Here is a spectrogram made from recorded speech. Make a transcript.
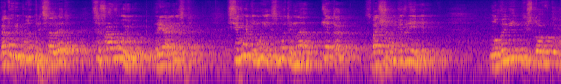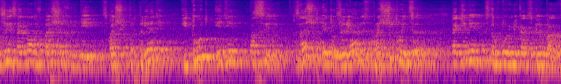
которые будут представлять цифровую реальность. Сегодня мы смотрим на это с большим удивлением. Но вы видите, что уже из докладов больших людей, из больших предприятий идут эти посылы. Значит, это уже реальность просчитывается такими структурами, как Сбербанк.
